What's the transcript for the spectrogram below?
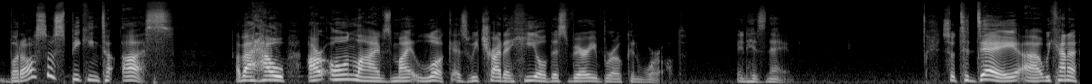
but also speaking to us about how our own lives might look as we try to heal this very broken world in His name. So today, uh, we kind of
